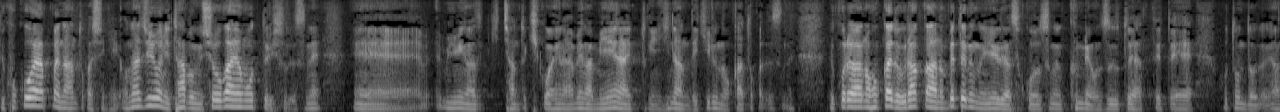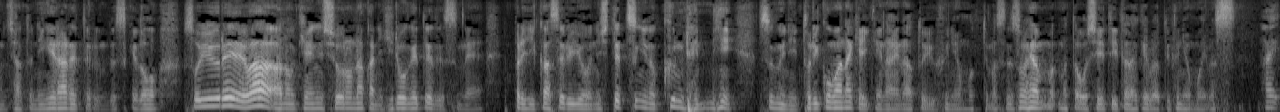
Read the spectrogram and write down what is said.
でここはやっぱり何とかして同じように多分障害を持っている人ですね、えー耳がちゃんと聞こえない目が見えない時に避難できるのかとかですねでこれはあの北海道浦川のベテルの家ではそこをすごい訓練をずっとやっててほとんどあのちゃんと逃げられてるんですけどそういう例はあの検証の中に広げてですねやっぱり活かせるようにして次の訓練にすぐに取り込まなきゃいけないなというふうに思ってますのでその辺はまた教えていただければというふうに思います。はい。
